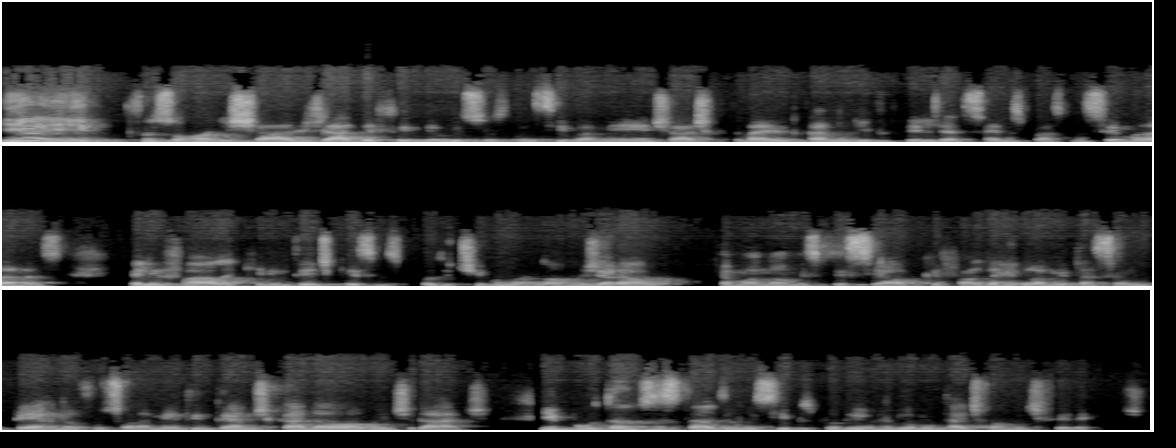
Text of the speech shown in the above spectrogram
E aí, o professor Rony Charles já defendeu isso extensivamente, acho que vai estar no livro dele, deve sair nas próximas semanas. Ele fala que ele entende que esse dispositivo não é norma geral, é uma norma especial, porque fala da regulamentação interna, o funcionamento interno de cada órgão entidade. E, portanto, os estados e municípios poderiam regulamentar de forma diferente.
